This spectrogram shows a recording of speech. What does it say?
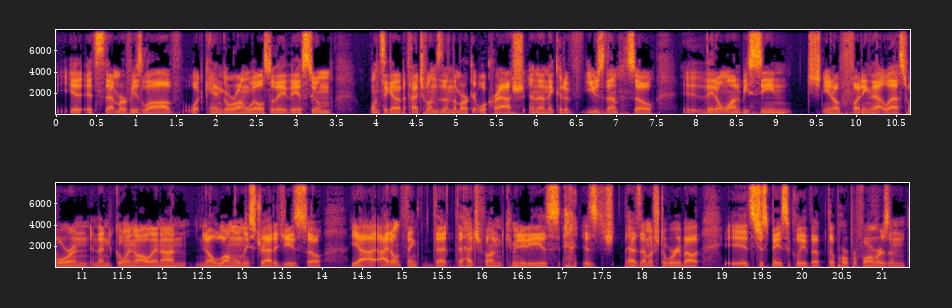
it's that Murphy's law of what can go wrong will. So they, they assume once they get out of hedge funds, then the market will crash, and then they could have used them. So eh, they don't want to be seen you know, fighting that last war and, and, then going all in on you know long only strategies. So yeah, I, I, don't think that the hedge fund community is is has that much to worry about. It's just basically the the poor performers and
